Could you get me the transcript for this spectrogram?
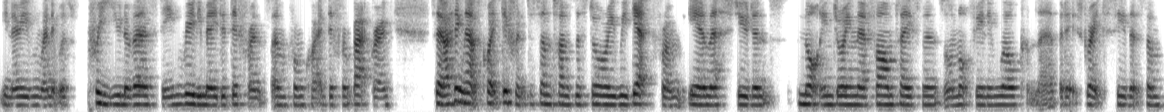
you know even when it was pre-university really made a difference and um, from quite a different background so i think that's quite different to sometimes the story we get from ems students not enjoying their farm placements or not feeling welcome there but it's great to see that some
